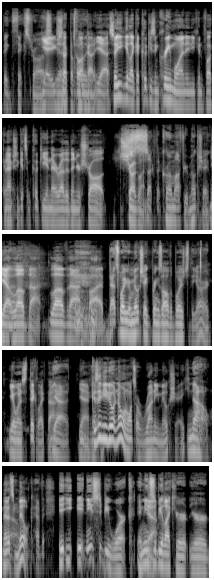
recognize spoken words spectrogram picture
big thick straws. Yeah, you suck the totally. fuck out. of it. Yeah, so you can get like a cookies and cream one, and you can fucking actually get some cookie in there rather than your straw struggling. Suck the chrome off your milkshake. Yeah, that. love that. Love that vibe. That's why your milkshake brings all the boys to the yard. Yeah, when it's thick like that. Yeah. yeah. Because then you don't. No one wants a runny milkshake. No, Then it's milk. Have it, it, it needs to be work. It needs Yeah. to be like you're you're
